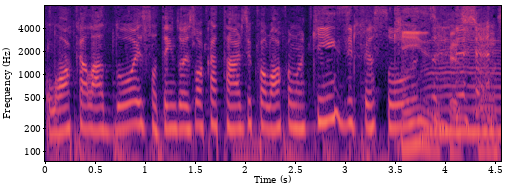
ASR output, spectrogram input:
loca lá dois, só tem dois locatários e colocam lá 15 pessoas. 15 pessoas.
